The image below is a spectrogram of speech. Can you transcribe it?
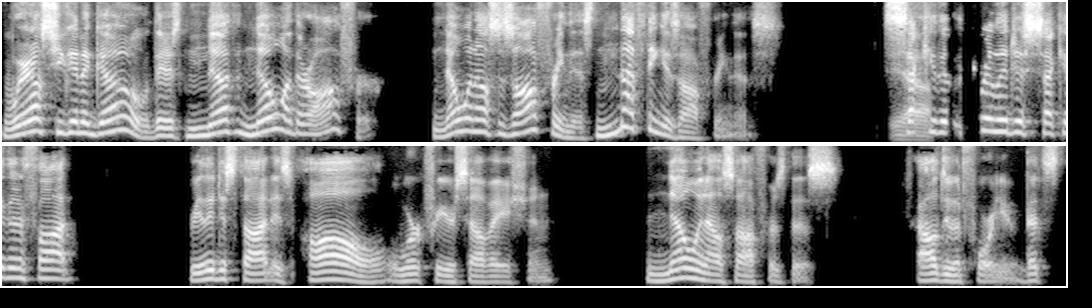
Where else are you going to go? There's no no other offer. No one else is offering this. Nothing is offering this. Yeah. Secular, religious, secular thought Religious thought is all work for your salvation. No one else offers this. I'll do it for you. That's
